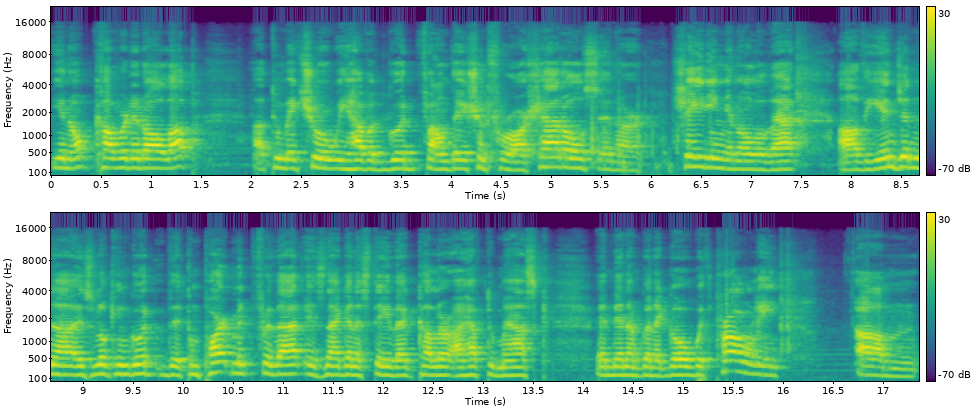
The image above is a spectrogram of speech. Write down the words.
you know, covered it all up uh, to make sure we have a good foundation for our shadows and our shading and all of that. Uh, the engine uh, is looking good. The compartment for that is not going to stay that color. I have to mask and then I'm going to go with probably um,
